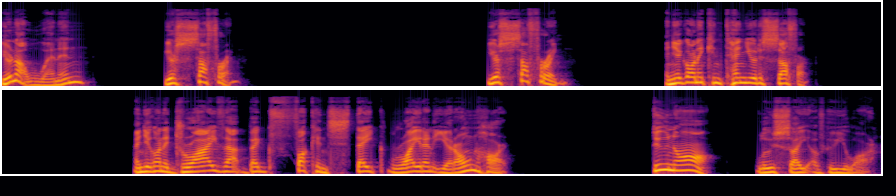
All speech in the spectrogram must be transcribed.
You're not winning, you're suffering. You're suffering. And you're going to continue to suffer. And you're going to drive that big fucking stake right into your own heart. Do not lose sight of who you are.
